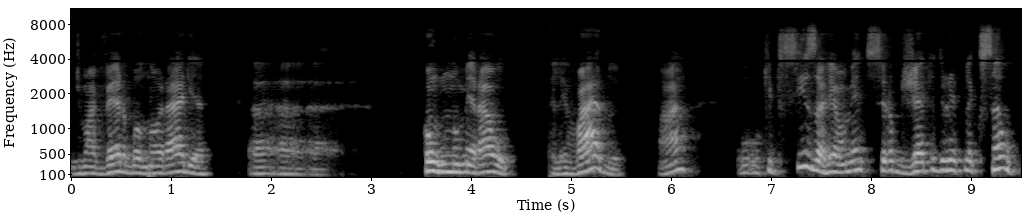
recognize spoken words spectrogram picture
de uma verba honorária uh, com um numeral elevado, uh, o que precisa realmente ser objeto de reflexão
